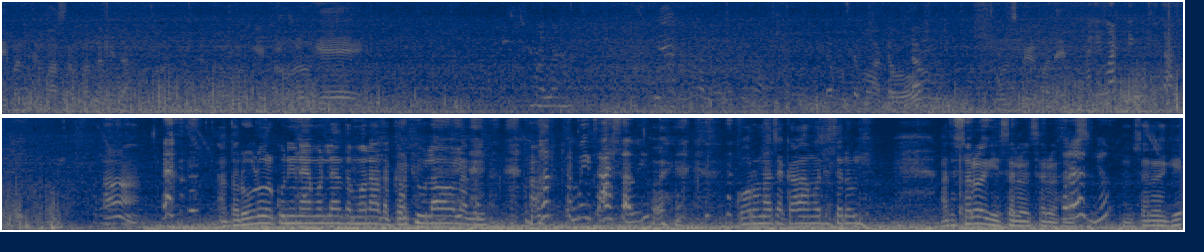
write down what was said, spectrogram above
ते पण तेव्हा सर्वांना मी दाखवतो हळूहळू घे हळूहळू घे मला ना स्कूटर चालवायला खूप आवडतं. फुल स्पीडमध्ये आणि वाटते किती चालू हां आता रोडवर कुणी नाही म्हटल्यानंतर मला आता कर्फ्यू लावावं लागेल. फक्त मीच असावी. कोरोनाच्या काळामध्ये चालवली आता सरळ घे सरळ सरळ. सरळच घेऊ? हं, सरळ घे.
